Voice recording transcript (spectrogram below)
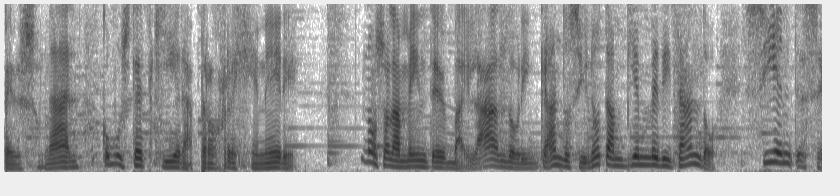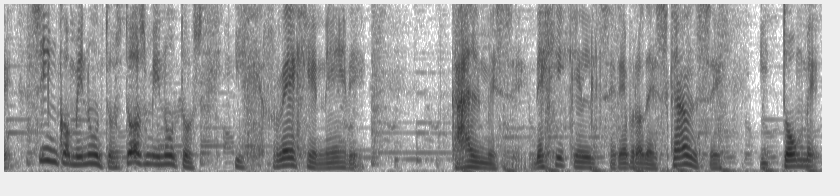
personal, como usted quiera, pero regenere. No solamente bailando, brincando, sino también meditando. Siéntese cinco minutos, dos minutos y regenere. Cálmese, deje que el cerebro descanse y tome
